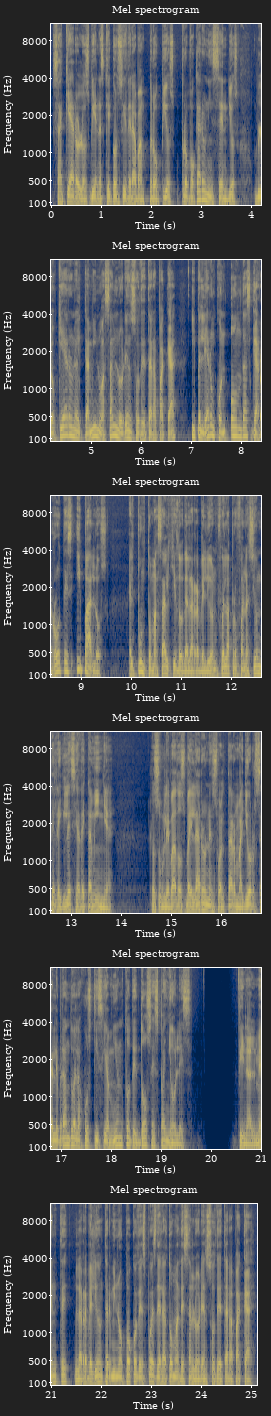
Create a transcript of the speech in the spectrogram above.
saquearon los bienes que consideraban propios, provocaron incendios, bloquearon el camino a San Lorenzo de Tarapacá y pelearon con ondas, garrotes y palos. El punto más álgido de la rebelión fue la profanación de la iglesia de Camiña. Los sublevados bailaron en su altar mayor celebrando el ajusticiamiento de dos españoles. Finalmente, la rebelión terminó poco después de la toma de San Lorenzo de Tarapacá.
